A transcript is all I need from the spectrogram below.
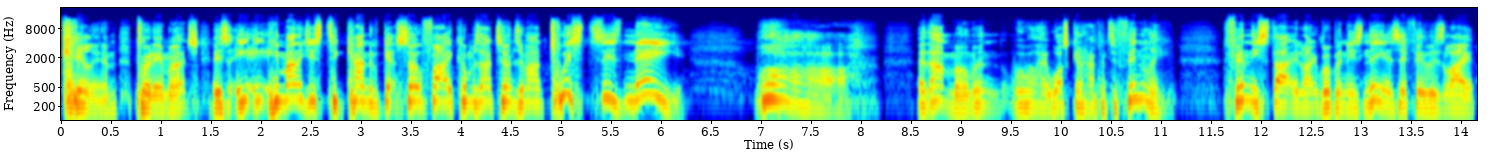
kill him pretty much is he- he manages to kind of get so far he comes out turns around twists his knee whoa at that moment we were like what's going to happen to finley finley started like rubbing his knee as if it was like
